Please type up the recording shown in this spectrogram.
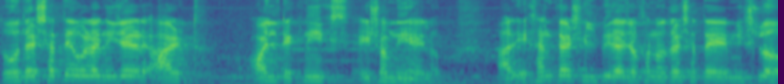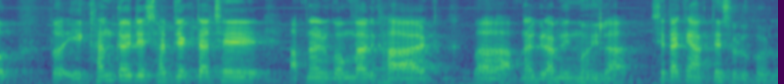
তো ওদের সাথে ওরা নিজের আর্ট অয়েল টেকনিক্স এইসব নিয়ে এলো। আর এখানকার শিল্পীরা যখন ওদের সাথে মিশলো, তো এখানকার যে সাবজেক্ট আছে, আপনার গঙ্গার ঘাট বা আপনার গ্রামীণ মহিলা, সেটাকে আঁকতে শুরু করল।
